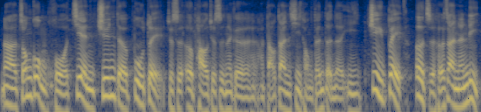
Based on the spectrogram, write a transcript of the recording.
那中共火箭军的部队就是二炮，就是那个导弹系统等等的，已具备二指核战能力。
